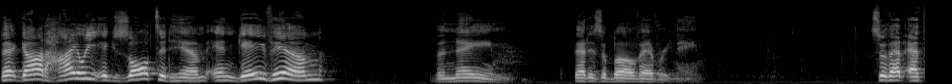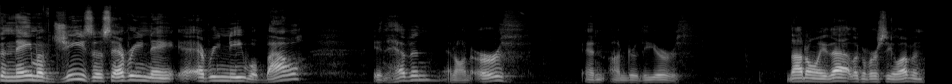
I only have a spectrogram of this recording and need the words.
that God highly exalted him and gave him the name that is above every name. So that at the name of Jesus, every, name, every knee will bow in heaven and on earth and under the earth. Not only that, look at verse 11.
